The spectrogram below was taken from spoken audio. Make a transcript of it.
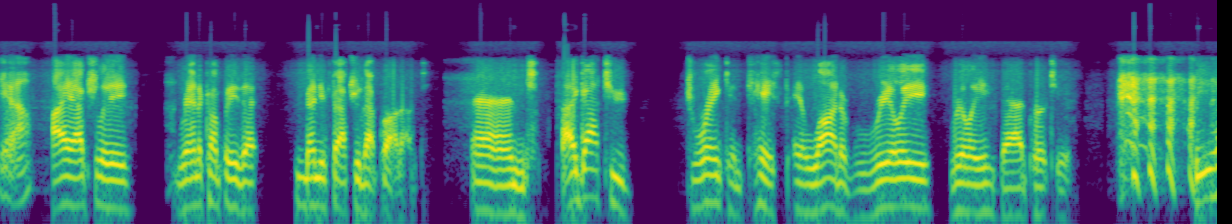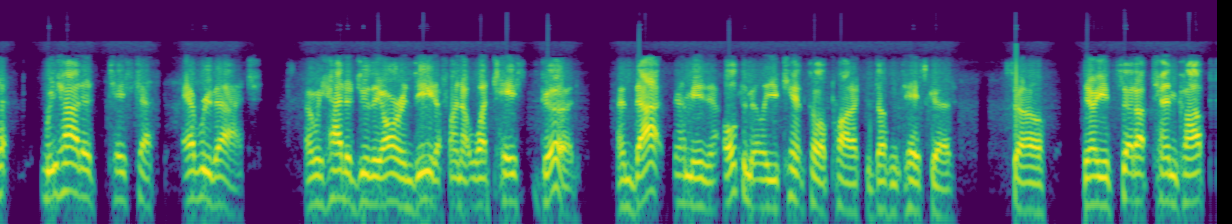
Yeah. I actually ran a company that manufactured that product. And I got to drink and taste a lot of really, really bad protein. we we had to taste test every batch, and we had to do the R and D to find out what tastes good. And that, I mean, ultimately, you can't sell a product that doesn't taste good. So, you know, you'd set up ten cups,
